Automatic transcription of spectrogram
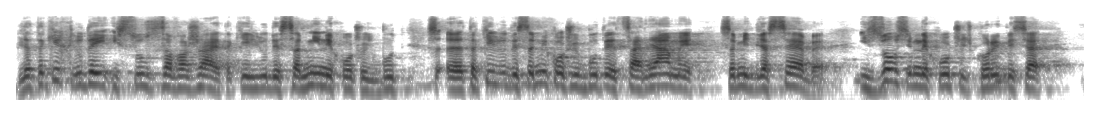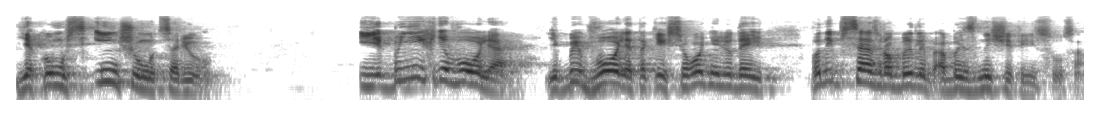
Для таких людей Ісус заважає. Такі люди самі не хочуть бути, е, такі люди самі хочуть бути царями самі для себе і зовсім не хочуть коритися якомусь іншому царю. І якби їхня воля, якби воля таких сьогодні людей, вони б все зробили б, аби знищити Ісуса.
